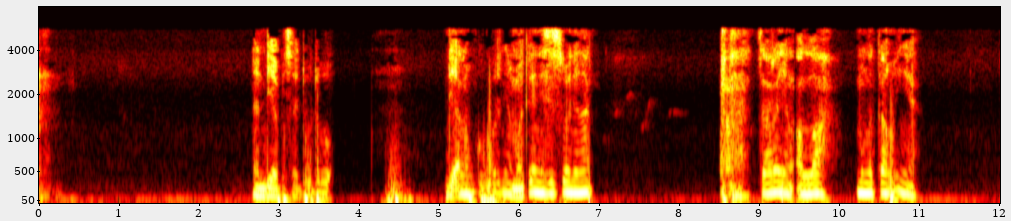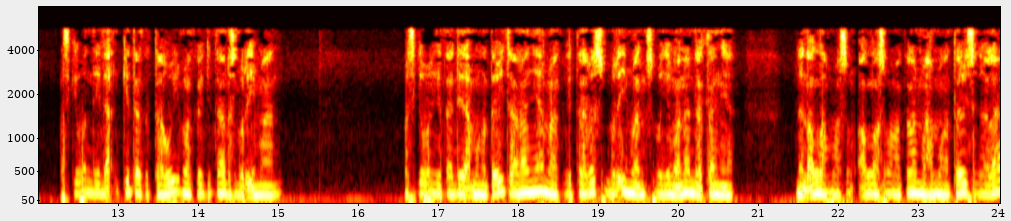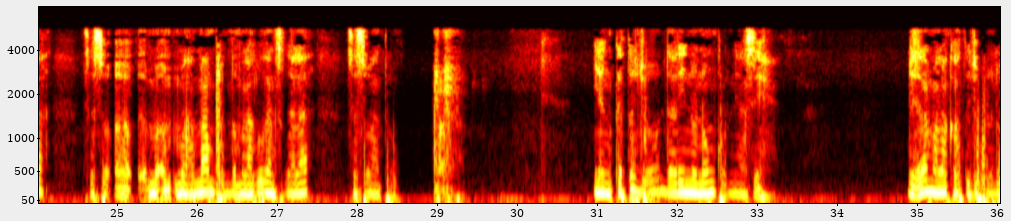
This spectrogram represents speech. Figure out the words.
dan dia bisa duduk di alam kuburnya maka ini sesuai dengan cara yang Allah mengetahuinya meskipun tidak kita ketahui maka kita harus beriman Meskipun kita tidak mengetahui caranya, maka kita harus beriman sebagaimana datangnya. Dan Allah Allah SWT maha mengetahui segala sesu, uh, maha mampu untuk melakukan segala sesuatu. Yang ketujuh dari Nunung Kurniasih. Di dalam halaqah 72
